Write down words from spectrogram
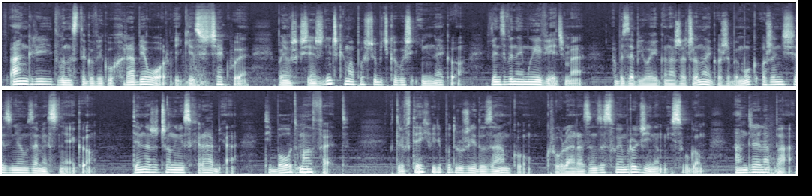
W Anglii XII wieku hrabia Warwick jest wściekły, ponieważ księżniczka ma poślubić kogoś innego, więc wynajmuje wiedźmę, aby zabiła jego narzeczonego, żeby mógł ożenić się z nią zamiast niego. Tym narzeczonym jest hrabia Thibaut Malfet, który w tej chwili podróżuje do zamku króla razem ze swoją rodziną i sługą André Lapat,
